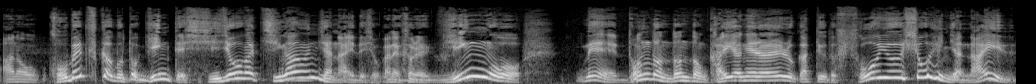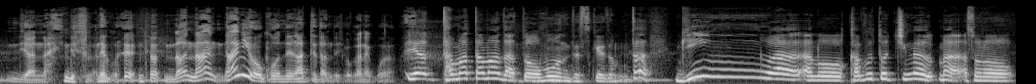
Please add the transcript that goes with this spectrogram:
あの、個別株と銀って市場が違うんじゃないでしょうかね。それ、銀をね、どんどんどんどん買い上げられるかっていうと、そういう商品じゃないんじゃないんですかね、これ、なな何をこう狙ってたんでしょうかね、これ。いや、たまたまだと思うんですけれども、ただ、銀はあの株と違う、まあ、その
